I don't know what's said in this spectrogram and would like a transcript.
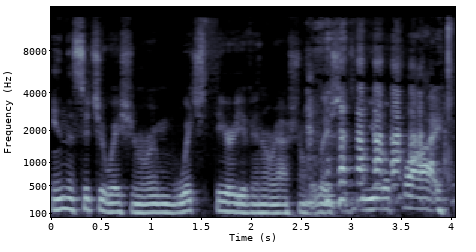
in the situation room, which theory of international relations do you apply?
